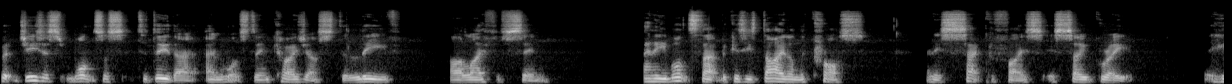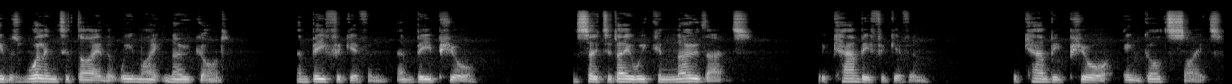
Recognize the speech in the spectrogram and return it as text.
But Jesus wants us to do that and wants to encourage us to leave our life of sin. And he wants that because he's died on the cross and his sacrifice is so great that he was willing to die that we might know God and be forgiven and be pure. And so today we can know that we can be forgiven, we can be pure in God's sight.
